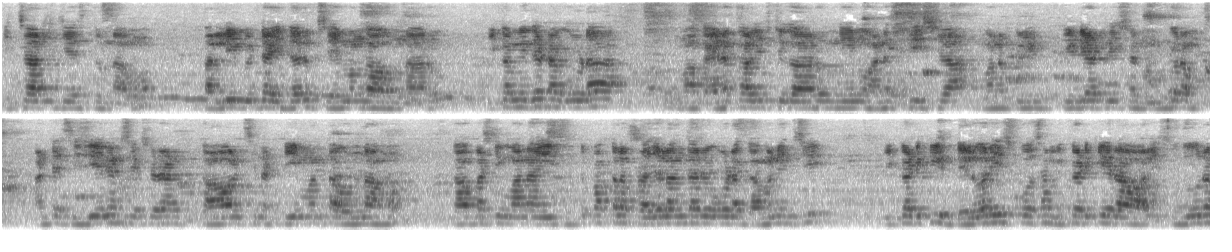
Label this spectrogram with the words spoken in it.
డిశ్చార్జ్ చేస్తున్నాము. తల్లి బిడ్డ ఇద్దరు క్షేమంగా ఉన్నారు. ఇక మీదట కూడా మా గైనకాలజిస్ట్ గారు నేను అనస్థీషియా మన పీడియాట్రిషియన్ ముగ్గురం అంటే సిజేరియన్ సెక్షన్ కావాల్సిన టీం అంతా ఉన్నాము. కాబట్టి మన ఈ చుట్టుపక్కల ప్రజలందరూ కూడా గమనించి ఇక్కడికి డెలివరీస్ కోసం ఇక్కడికే రావాలి. సుదూర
